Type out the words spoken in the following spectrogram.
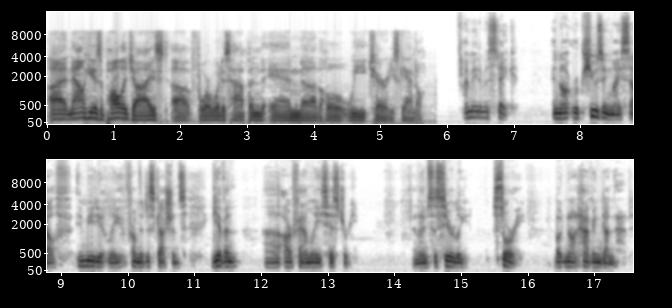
Uh, now he has apologized uh, for what has happened and the whole We charity scandal. I made a mistake in not recusing myself immediately from the discussions, given our family's history, and I'm sincerely sorry about not having done that.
